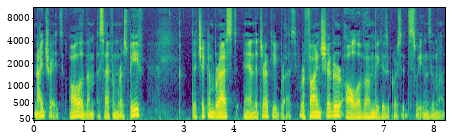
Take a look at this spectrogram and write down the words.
Nitrates, all of them aside from roast beef, the chicken breast, and the turkey breast. Refined sugar, all of them because, of course, it sweetens them up.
